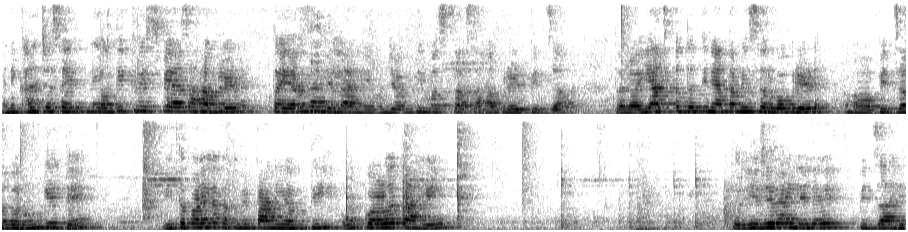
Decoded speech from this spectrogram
आणि खालच्या साईडने अगदी क्रिस्पी असा हा ब्रेड तयार झालेला आहे. म्हणजे अगदी मस्त असा हा ब्रेड पिझ्झा तर याच पद्धतीने आता मी सर्व ब्रेड पिझ्झा बनवून घेते. इथं पाहिलं का तुम्ही? पाणी अगदी उकळत आहे. तर हे जे राहिलेले पिझ्झा आहेत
